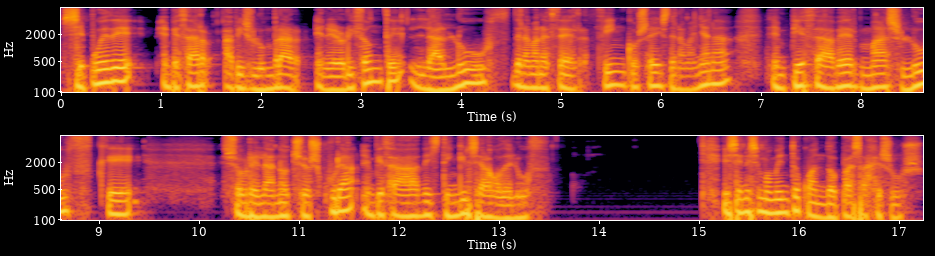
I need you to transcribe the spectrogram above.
se puede empezar a vislumbrar en el horizonte la luz del amanecer. 5 o 6 de la mañana empieza a haber más luz que sobre la noche oscura, empieza a distinguirse algo de luz. Es en ese momento cuando pasa Jesús.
